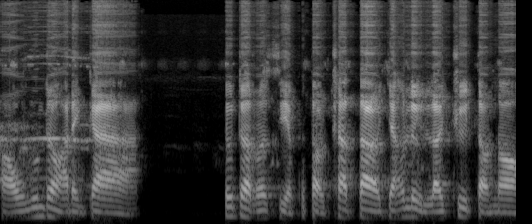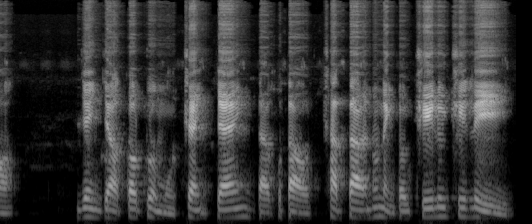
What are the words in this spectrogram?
hậu luôn rò Arenca tụt tờ Russia của tàu chặt tàu cho lử lời chữ tàu nó dành cho câu tuần một tranh tranh tàu của tàu chặt tàu nó nành câu trí lưu trí lì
